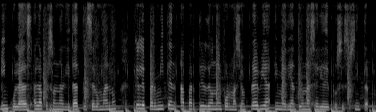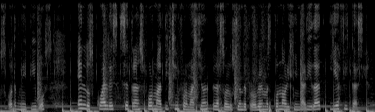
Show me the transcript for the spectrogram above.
vinculadas a la personalidad del ser humano que le permiten a partir de una información previa y mediante una serie de procesos internos cognitivos en los cuales se transforma dicha información la solución de problemas con originalidad y eficacia.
